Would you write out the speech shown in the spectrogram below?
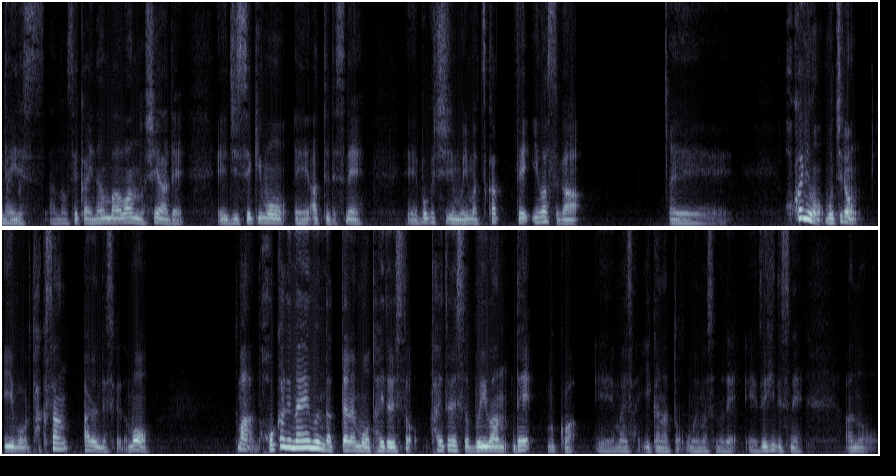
ないです。あの、世界ナンバーワンのシェアで、え実績も、えあってですね、え僕自身も今使っていますが、え、他にももちろんいいボールたくさんあるんですけども、まあ他で悩むんだったらもうタイトリスト、タイトリスト V1 で僕は、えー、まさんいいかなと思いますので、えー、ぜひですね、あの、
